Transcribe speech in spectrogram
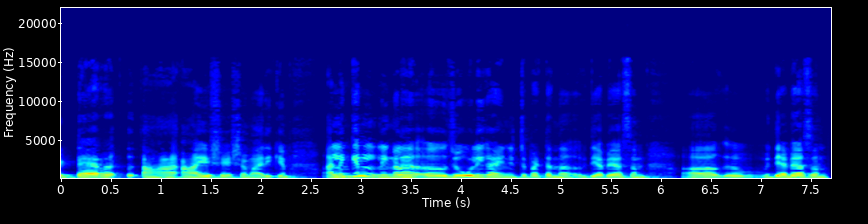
റിട്ടയർ ആയ ശേഷമായിരിക്കും അല്ലെങ്കിൽ നിങ്ങൾ ജോലി കഴിഞ്ഞിട്ട് പെട്ടെന്ന് വിദ്യാഭ്യാസം വിദ്യാഭ്യാസം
